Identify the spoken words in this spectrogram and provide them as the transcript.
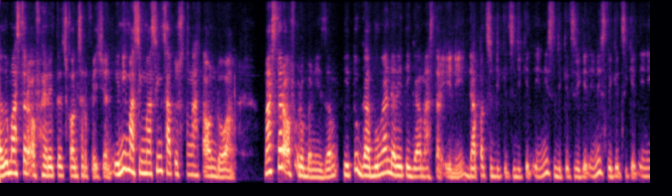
lalu Master of Heritage Conservation. Ini masing-masing satu setengah tahun doang. Master of Urbanism itu gabungan dari tiga master ini, dapat sedikit-sedikit ini, sedikit-sedikit ini, sedikit-sedikit ini.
